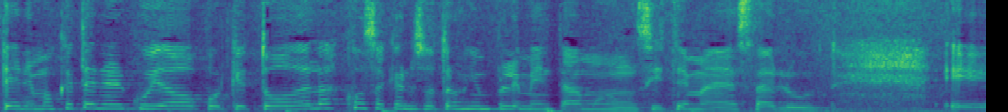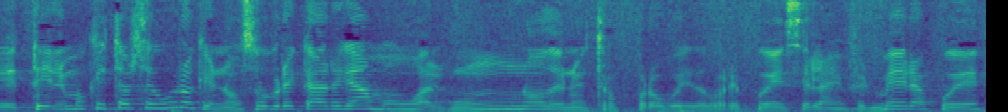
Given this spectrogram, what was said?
tenemos que tener cuidado porque todas las cosas que nosotros implementamos en un sistema de salud, eh, tenemos que estar seguros que no sobrecargamos a alguno de nuestros proveedores, pueden ser las enfermeras, pueden...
